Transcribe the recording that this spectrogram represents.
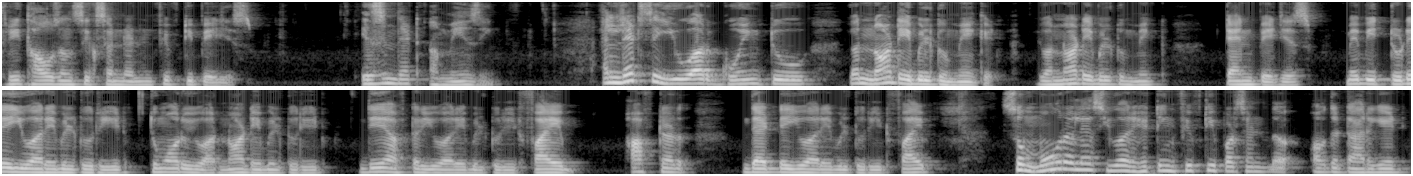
3650 pages. Isn't that amazing? And let's say you are going to you're not able to make it. You are not able to make 10 pages. Maybe today you are able to read tomorrow you are not able to read. Day after you are able to read 5 after that day you are able to read 5 so more or less you are hitting 50% the- of the target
